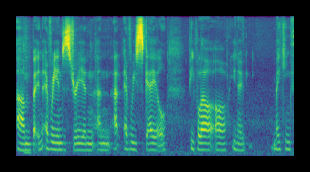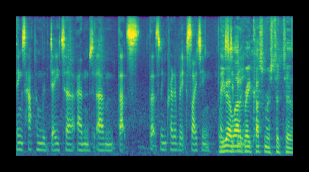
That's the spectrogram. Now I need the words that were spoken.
um, but in every industry and, and at every scale, people are, are, you know, making things happen with data and um, that's that's an incredibly exciting place Well, you got a lot be. of great customers to, to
